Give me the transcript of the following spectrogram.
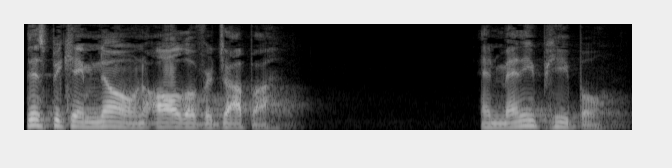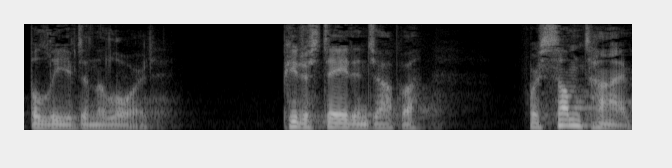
This became known all over Joppa, and many people believed in the Lord. Peter stayed in Joppa for some time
